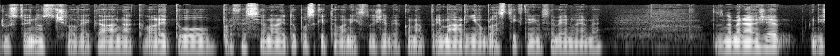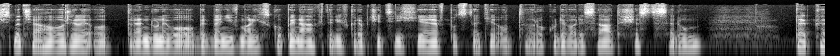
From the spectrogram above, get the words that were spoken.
důstojnost člověka, na kvalitu, profesionalitu poskytovaných služeb jako na primární oblasti, kterým se věnujeme. To znamená, že když jsme třeba hovořili o trendu nebo o bydlení v malých skupinách, který v Krapčicích je v podstatě od roku 96-7, tak eh,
